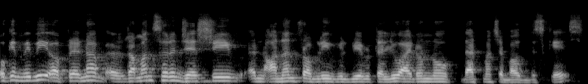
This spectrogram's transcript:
Okay, maybe uh, Prerna, uh, Raman sir and Jayashree and Anand probably will be able to tell you. I don't know that much about this case.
